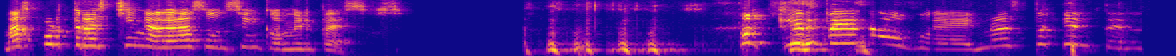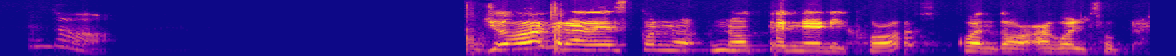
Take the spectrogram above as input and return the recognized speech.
más por tres chingaderas son cinco mil pesos. ¿Por qué pedo, güey? No estoy entendiendo. Yo agradezco no, no tener hijos cuando hago el súper.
